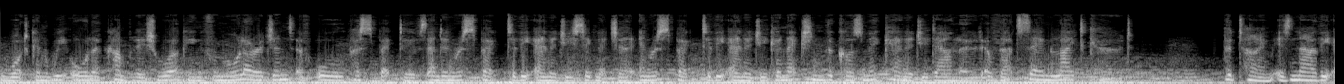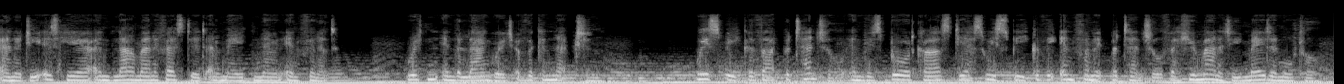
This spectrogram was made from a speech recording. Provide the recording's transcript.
What can we all accomplish working from all origins of all perspectives and in respect to the energy signature in respect to the energy connection the cosmic energy download of that same light code? The time is now the energy is here and now manifested and made known infinite. Written in the language of the connection. We speak of that potential in this broadcast yes we speak of the infinite potential for humanity made immortal.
